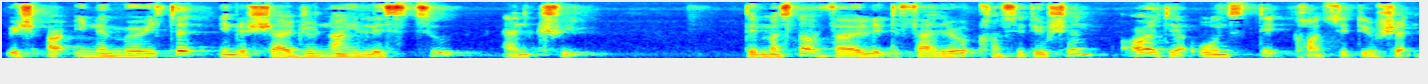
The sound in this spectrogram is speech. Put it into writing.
which are enumerated in the Schedule 9 List 2 and 3. They must not violate the federal constitution or their own state constitution.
